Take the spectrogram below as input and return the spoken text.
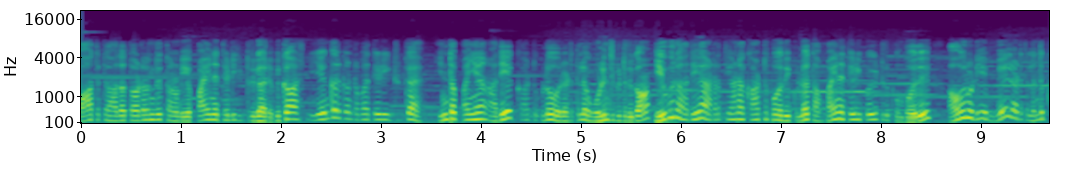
பார்த்துட்டு அதை தொடர்ந்து தன்னுடைய பையனை தேடிக்கிட்டு இருக்காரு. விகாஷ் நீ எங்க இருக்கன்ற மாதிரி தேடிக்கிட்டு இருக்க? இந்த பையன் அதே காட்டுக்குள்ள ஒரு இடத்துல ஒளிஞ்சுக்கிட்டு இருக்கான். இவர் அதே அடர்த்தியான காட்டு பகுதிக்குள்ள தன் பையனை தேடி போயிட்டு இருக்கும்போது அவருடைய மேல் இடத்துல இருந்து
